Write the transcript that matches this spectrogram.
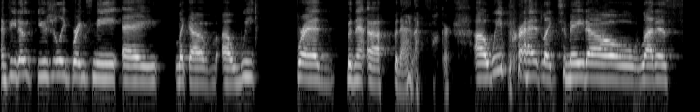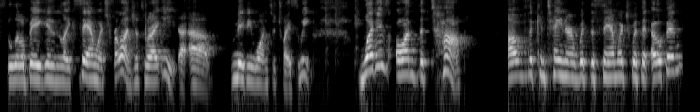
and Vito usually brings me a like a, a wheat bread banana uh, banana fucker uh, wheat bread like tomato lettuce a little bacon like sandwich for lunch. That's what i eat uh, uh, maybe once or twice a week. What is on the top of the container with the sandwich with it open?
